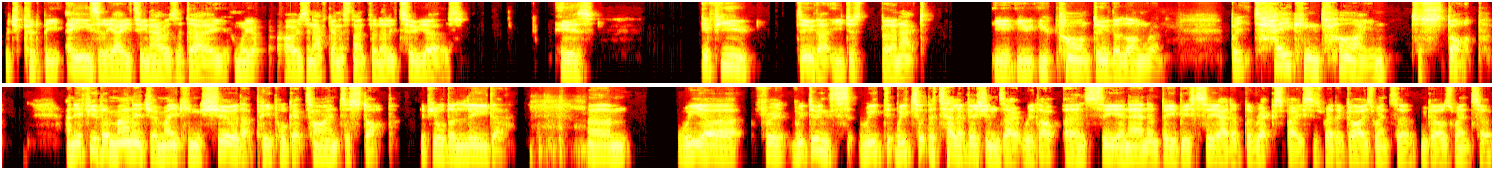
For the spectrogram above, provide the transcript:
which could be easily 18 hours a day, and we I was in Afghanistan for nearly two years, is if you do that, you just burn out. You, you, you can't do the long run. But taking time to stop, and if you're the manager, making sure that people get time to stop. If you're the leader, um, we are for we're doing we we took the televisions out with uh, CNN and BBC out of the rec spaces where the guys went to and girls went to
